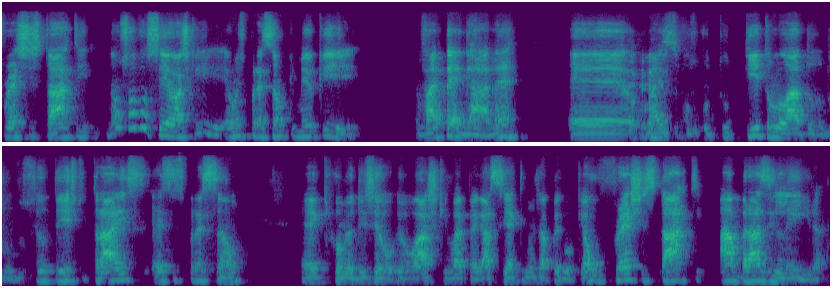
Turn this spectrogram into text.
Fresh Start? Não só você, eu acho que é uma expressão que meio que vai pegar, né? É, mas o, o, título lá do, do, do, seu texto traz essa expressão, é, que, como eu disse, eu, eu acho que vai pegar, se é que não já pegou, que é o Fresh Start à brasileira.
